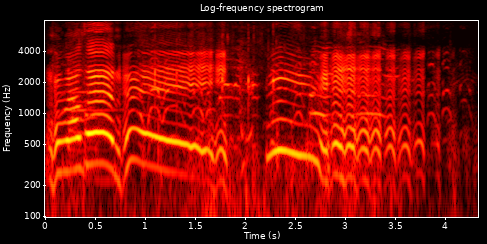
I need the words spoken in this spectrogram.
well done! Hey!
